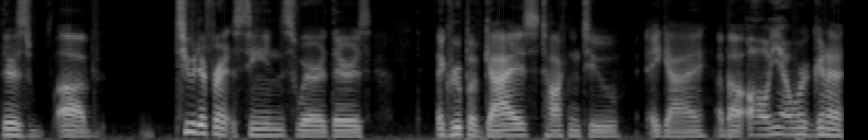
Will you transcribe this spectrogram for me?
there's uh two different scenes where there's a group of guys talking to a guy about oh yeah we're gonna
